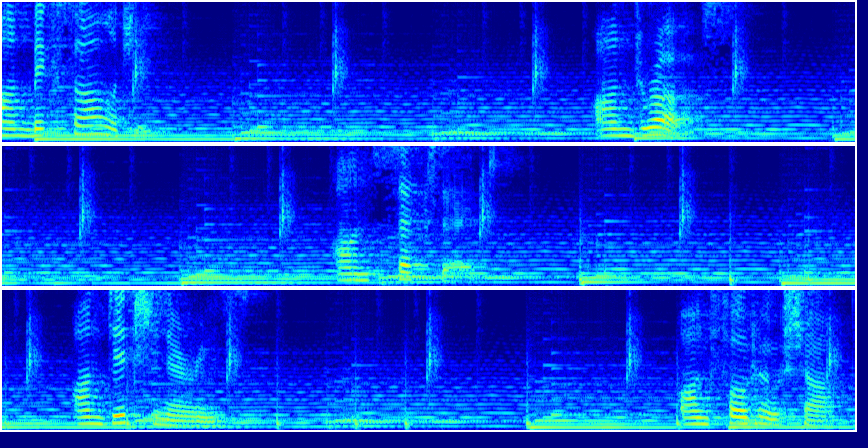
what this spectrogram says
on mixology, on drugs, on sex ed, on dictionaries, on Photoshop.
